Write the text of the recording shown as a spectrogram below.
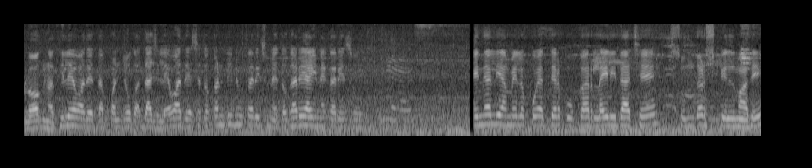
બ્લોગ નથી લેવા દેતા પણ જો કદાચ લેવા દેશે તો કન્ટિન્યુ કરીશું નહીં તો ઘરે આવીને કરીશું. ફાઇનલી અમે લોકોએ અત્યારે કુકર લઈ લીધા છે સુંદર સ્ટીલમાંથી.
